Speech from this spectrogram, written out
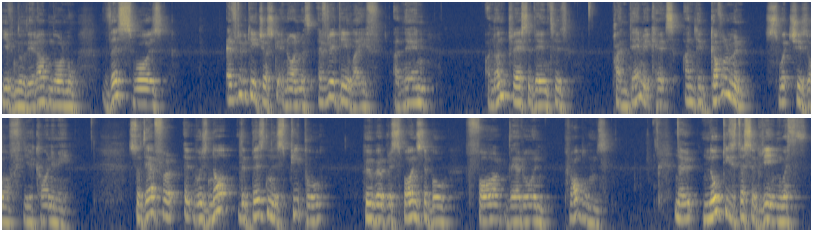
even though they're abnormal. This was everybody just getting on with everyday life and then an unprecedented pandemic hits and the government switches off the economy. So, therefore, it was not the business people who were responsible for their own problems. Now, nobody's disagreeing with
